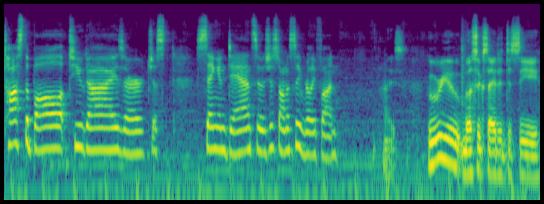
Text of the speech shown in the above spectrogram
toss the ball up to you guys or just sing and dance. It was just honestly really fun. Nice. Who were you most excited to see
